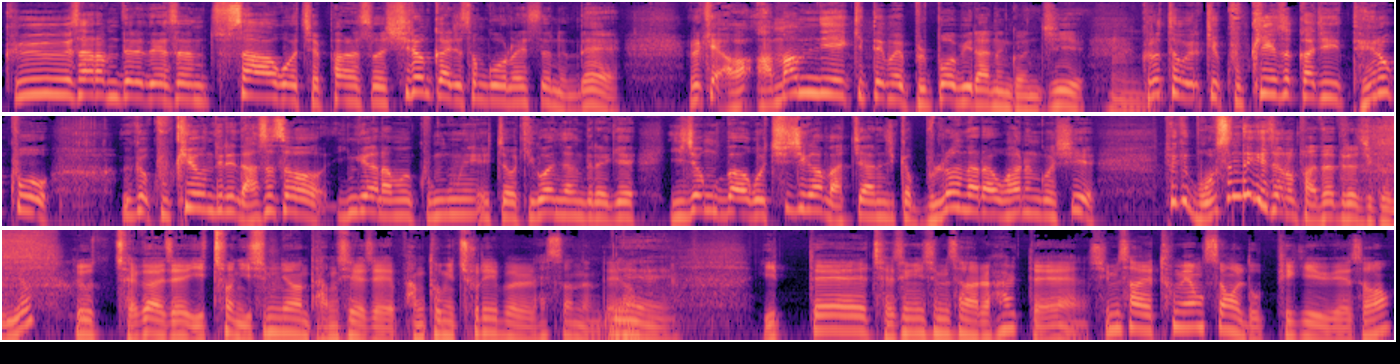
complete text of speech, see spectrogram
그 사람들에 대해서는 수사하고 재판에서 실형까지 선고를 했었는데 이렇게 아, 암암리했기 때문에 불법이라는 건지 음. 그렇다고 이렇게 국회에서까지 대놓고 그러니까 국회의원들이 나서서 임기가 남은 국민 저 기관장들에게 이 정부하고 취지가 맞지 않으니까 물러나라고 하는 것이 되게 모순되게 저는 받아들여지거든요. 그리고 제가 이제 2020년 당시에 이제 방통위 출입을 했었는데요. 네. 이때 재승인 심사를 할 때 심사의 투명성을 높이기 위해서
